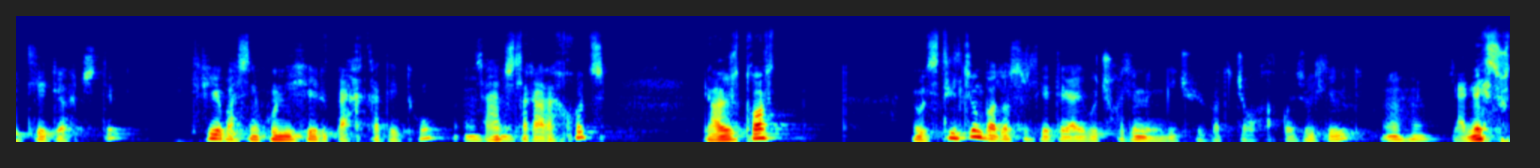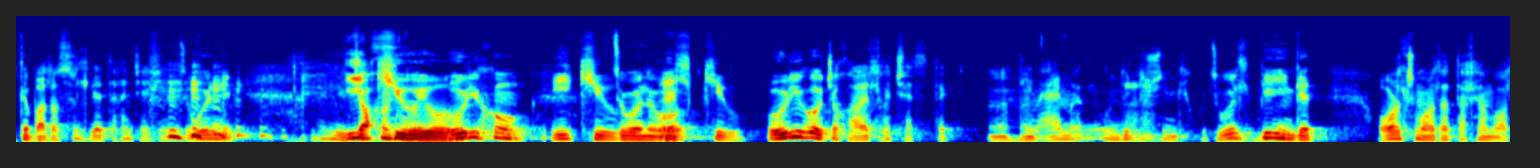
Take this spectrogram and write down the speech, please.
идгээд явцдаг. Итгэхий бас нэг хүний хэр байх гэдэг дэдгүн. Саанчлаг гаргах хүз. Тэгээ хоёрдугаар нөгөө сэтгэл зүйн боловсрал гэдэг айгүй чухал юм гэж би бодож байгаа байхгүй сүүлийн үед. Аа. Next хүртэл боловсрал гэдэг хань чашаа зүгээр нэг EQ юу? өөрийнхөө EQ, Зүгээр нөгөө- LQ. өөрийгөө жоох ойлгож чаддаг. Тийм амар өндөр түвшинд гэлгүй. Зүгээр л би ингээд ууралж муурлаад байх юм бол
